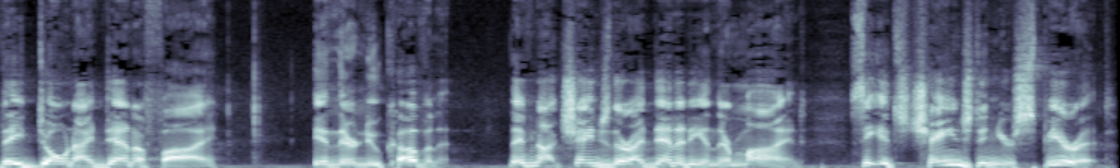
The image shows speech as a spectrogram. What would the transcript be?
they don't identify in their new covenant. They've not changed their identity in their mind. See, it's changed in your spirit,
